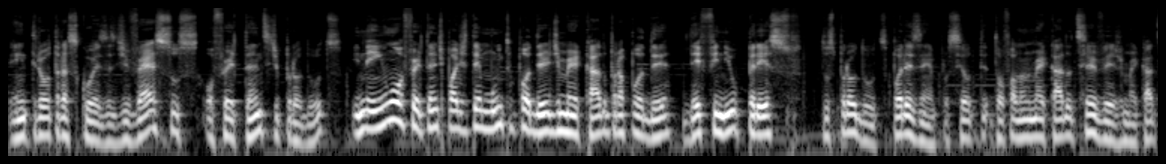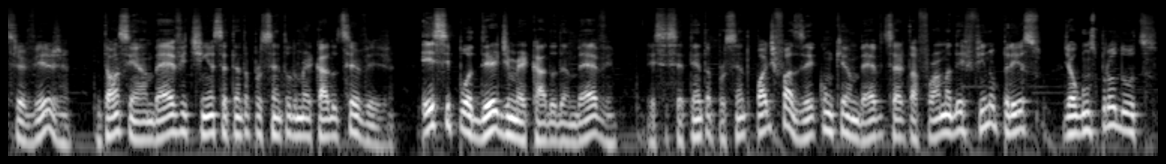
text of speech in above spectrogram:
entre outras coisas, diversos ofertantes de produtos e nenhum ofertante pode ter muito poder de mercado para poder definir o preço dos produtos. Por exemplo, se eu estou falando mercado de cerveja, mercado de cerveja, então assim, a Ambev tinha 70% do mercado de cerveja. Esse poder de mercado da Ambev, esse 70%, pode fazer com que a Ambev, de certa forma, defina o preço de alguns produtos,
